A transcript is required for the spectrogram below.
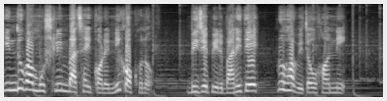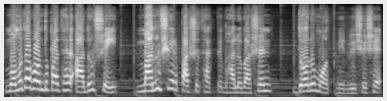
হিন্দু বা মুসলিম বাছাই করেননি কখনো। বিজেপির বাণীতে প্রভাবিতও হননি। মমতা বন্দ্যোপাধ্যায়ের আদর্শেই মানুষের পাশে থাকতে ভালোবাসেন দলমত নির্বিশেষে।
